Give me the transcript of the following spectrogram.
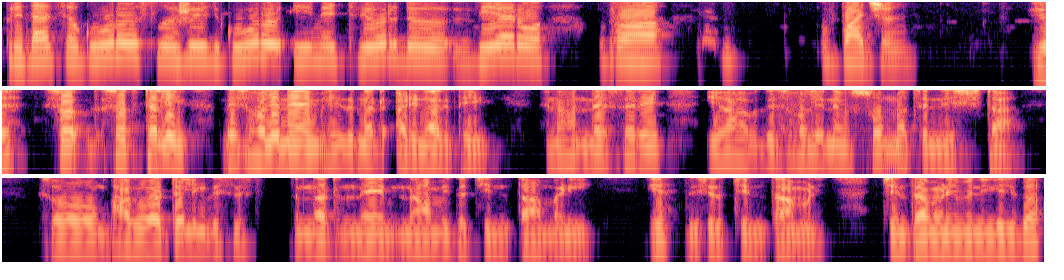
предаться гуру, служить гуру и иметь твердую веру в, в баджан. Yeah. So so it's telling this holy name is not ordinary thing. You know, necessary you have this holy name so much nishtha. So Bhagavad telling this is not a name. Nam is the Chintamani. Yeah, this is the Chintamani. Chintamani meaning is the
